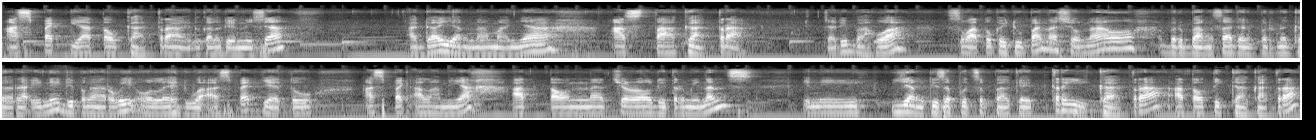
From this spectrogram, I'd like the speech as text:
aspek ya atau gatra itu kalau di Indonesia ada yang namanya astagatra. Jadi bahwa suatu kehidupan nasional berbangsa dan bernegara ini dipengaruhi oleh dua aspek yaitu aspek alamiah atau natural determinants ini yang disebut sebagai trigatra atau tiga gatra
